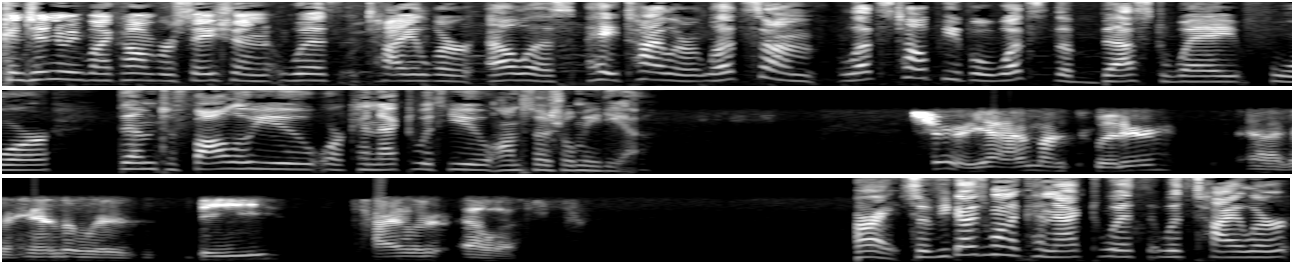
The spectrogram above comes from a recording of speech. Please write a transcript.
Continuing my conversation with Tyler Ellis. Hey Tyler, let's um let's tell people what's the best way for them to follow you or connect with you on social media. Sure, yeah, I'm on Twitter. Uh, the handle is B Tyler Ellis. All right, so if you guys want to connect with with Tyler,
